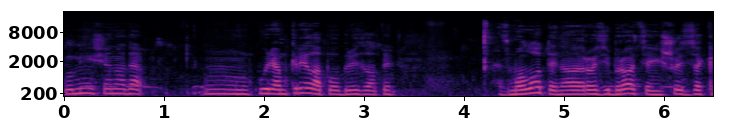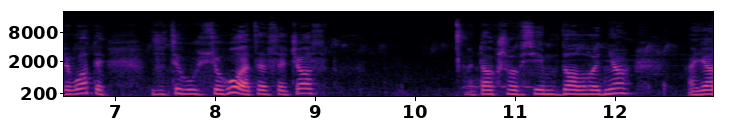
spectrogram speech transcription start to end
бо мені ще треба курям крила пообрізати, змолоти, розібратися і щось закривати з цього всього, а це все час. Так що всім вдалого дня, а я.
